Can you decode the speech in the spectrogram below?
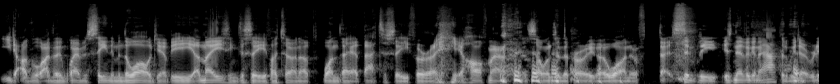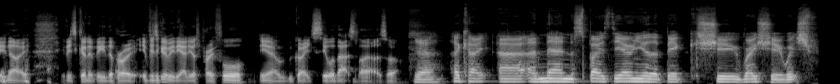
you know, I've- I, haven't seen them in the wild yet. It'd be amazing to see if I turn up one day at Battersea for a, half marathon and someone's in the Pro Evo one. Or if that simply is never going to happen. We don't really know if it's going to be the Pro. If it's going to be the Adios Pro Four, you know, it'd be great to see what that's like as well. Yeah. Okay. Uh, and then I suppose the only other big shoe race shoe which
